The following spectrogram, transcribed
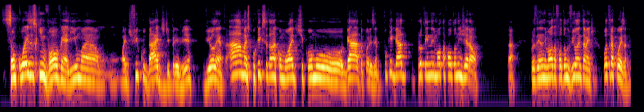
são coisas que envolvem ali uma, uma dificuldade de prever violenta. Ah, mas por que, que você está na commodity como gado, por exemplo? Porque gado, proteína animal está faltando em geral proteína animal está faltando violentamente. Outra coisa,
